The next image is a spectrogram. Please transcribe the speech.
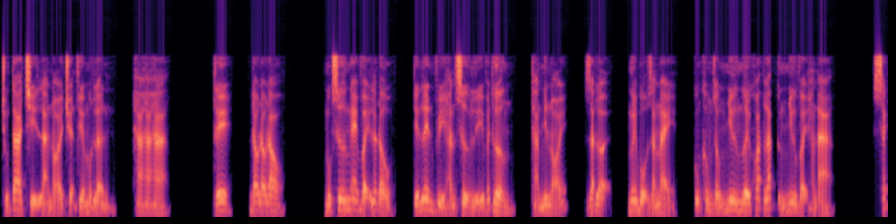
chúng ta chỉ là nói chuyện phía một lần, ha ha ha. Thế đau đau đau. Mục sư nghe vậy lắc đầu, tiến lên vì hắn xử lý vết thương, thản nhiên nói giặt lợi, ngươi bộ dáng này cũng không giống như ngươi khoác lắc cứng như vậy hắn a. À. sách.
